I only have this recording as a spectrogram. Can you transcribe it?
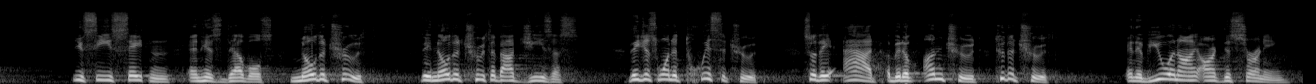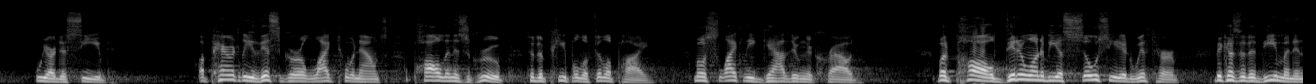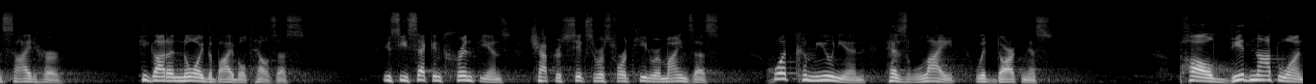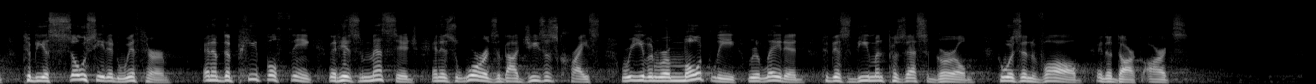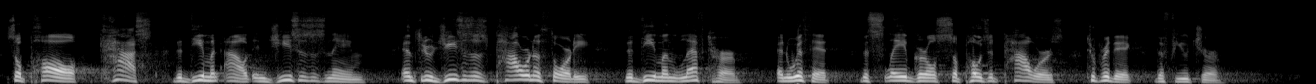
You see, Satan and his devils know the truth. They know the truth about Jesus. They just want to twist the truth. So they add a bit of untruth to the truth. And if you and I aren't discerning, we are deceived. Apparently, this girl liked to announce Paul and his group to the people of Philippi, most likely gathering a crowd. But Paul didn't want to be associated with her because of the demon inside her. He got annoyed, the Bible tells us. You see, 2 Corinthians chapter 6, verse 14 reminds us, what communion has light with darkness? Paul did not want to be associated with her and if the people think that his message and his words about Jesus Christ were even remotely related to this demon possessed girl who was involved in the dark arts. So Paul cast the demon out in Jesus' name, and through Jesus' power and authority, the demon left her, and with it, the slave girl's supposed powers to predict the future.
